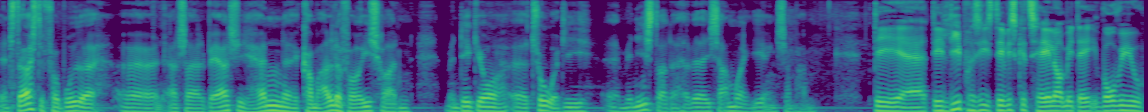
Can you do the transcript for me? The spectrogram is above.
den største forbryder, øh, altså Alberti, han øh, kom aldrig for rigsretten, men det gjorde øh, to af de øh, ministre, der havde været i samme regering som ham. Det er, det er lige præcis det, vi skal tale om i dag, hvor vi jo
